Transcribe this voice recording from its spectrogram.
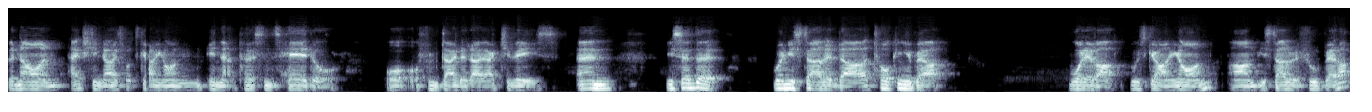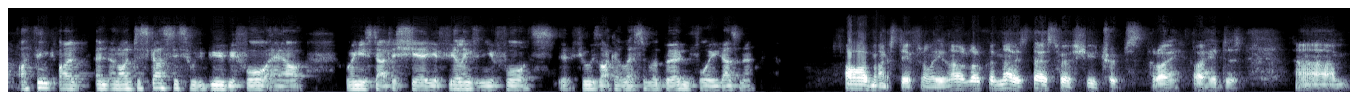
but no one actually knows what's going on in that person's head or or, or from day to day activities. And you said that when you started uh, talking about whatever was going on, um, you started to feel better. I think I and, and I discussed this with you before how when you start to share your feelings and your thoughts, it feels like a less of a burden for you, doesn't it? Oh, most definitely. And look, and those those first few trips that I, I had to um,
